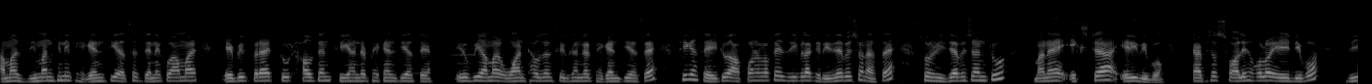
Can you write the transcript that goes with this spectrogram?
আমাৰ যিমানখিনি ভেকেঞ্চি আছে যেনেকুৱা আমাৰ এ বিত প্ৰায় two thousand three hundred vacancy আছে ইউ বি আমাৰ one thousand six hundred vacancy আছে। ঠিক আছে এইটো আপোনালোকে যিবিলাক ৰিজাৰ্ভেশ্যন আছে চ' ৰিজাৰ্ভেশ্যনটো মানে এক্সট্ৰা এৰি দিব। তাৰপিছত ছোৱালীসকলৰ এৰি দিব দি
